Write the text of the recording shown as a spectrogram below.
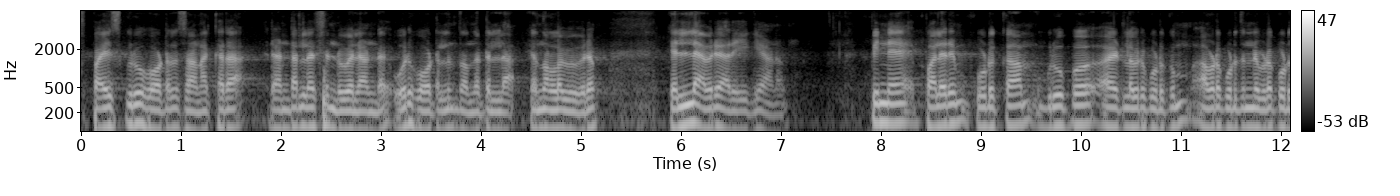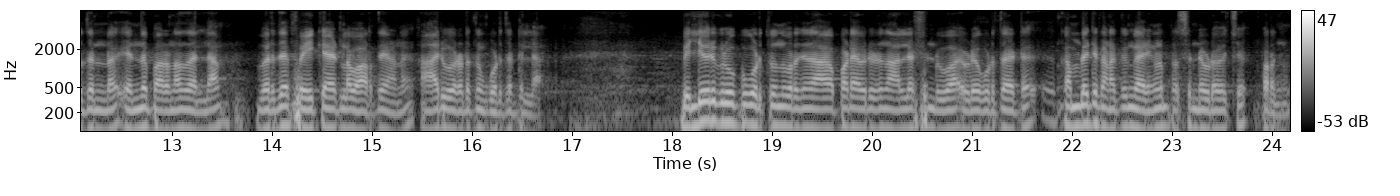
സ്പൈസ് ഗ്രൂ ഹോട്ടൽസ് അണക്കര രണ്ടര ലക്ഷം രൂപയിലാണ്ട് ഒരു ഹോട്ടലും തന്നിട്ടില്ല എന്നുള്ള വിവരം എല്ലാവരും അറിയിക്കുകയാണ്. പിന്നെ പലരും കൊടുക്കാം ഗ്രൂപ്പ് ആയിട്ടുള്ളവർ കൊടുക്കും അവിടെ കൊടുത്തിട്ടുണ്ട് ഇവിടെ കൊടുത്തിട്ടുണ്ട് എന്ന് പറയണതെല്ലാം വെറുതെ ഫേക്ക് ആയിട്ടുള്ള വാർത്തയാണ് ആരും ഒരിടത്തും കൊടുത്തിട്ടില്ല. വലിയൊരു ഗ്രൂപ്പ് കൊടുത്തു എന്ന് പറഞ്ഞത് ആകപ്പാടെ അവരൊരു നാല് ലക്ഷം രൂപ ഇവിടെ കൊടുത്തായിട്ട് കംപ്ലീറ്റ് കണക്കും കാര്യങ്ങളും പ്രസിഡന്റ് ഇവിടെ വെച്ച് പറഞ്ഞു.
